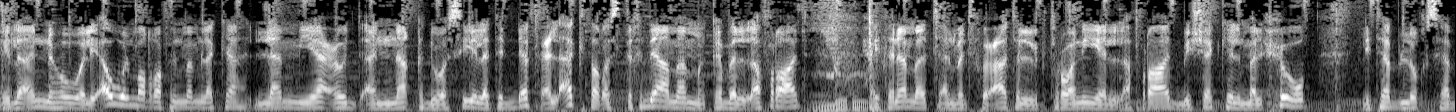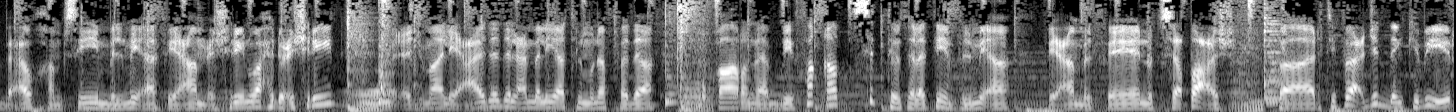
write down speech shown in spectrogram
إلى أنه لأول مرة في المملكة لم يعد النقد وسيلة الدفع الأكثر استخداما من قبل الأفراد حيث نمت المدفوعات الإلكترونية للأفراد بشكل ملحوظ لتبلغ 57% في عام 2021 من إجمالي عدد العمليات المنفذة مقارنة بفقط 36% في عام 2019 فارتفاع جدا كبير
